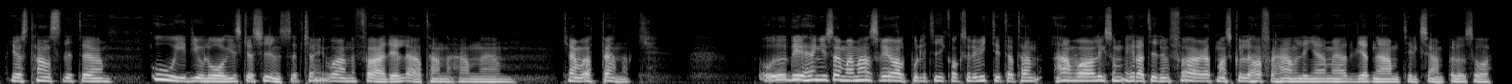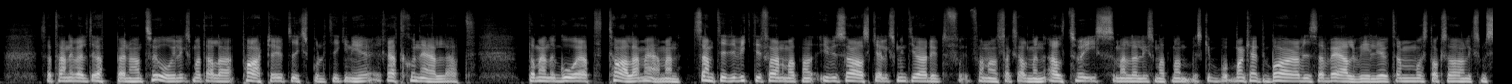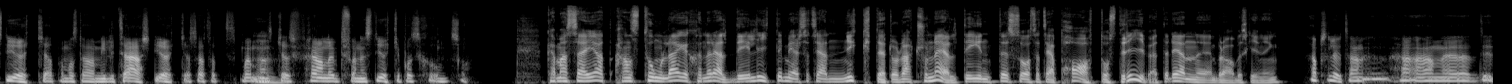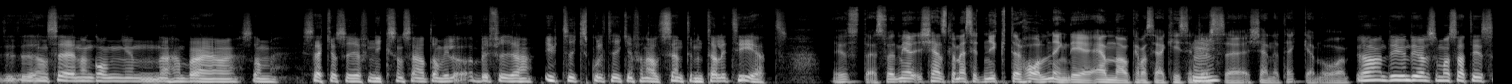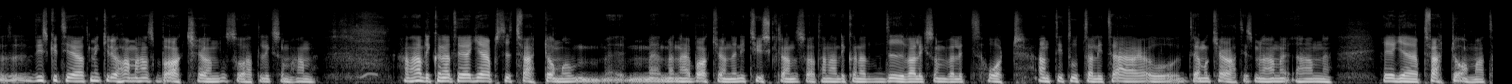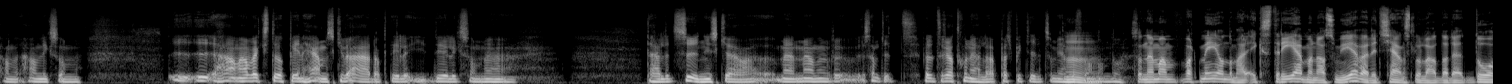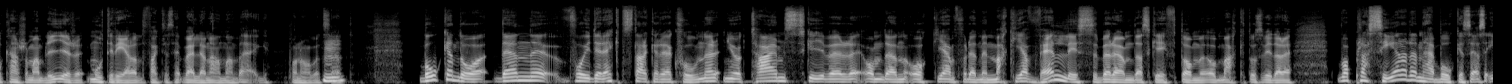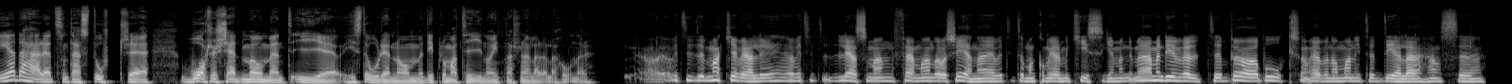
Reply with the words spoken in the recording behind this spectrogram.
just hans lite oideologiska synsätt kan ju vara en fördel att han, han eh, kan vara öppen. Och, och det hänger samman med hans realpolitik också. Det är viktigt att han, han var liksom hela tiden för att man skulle ha förhandlingar med Vietnam till exempel. och Så Så att han är väldigt öppen. Han tror liksom att alla parter i utrikespolitiken är rationella. Att de ändå går att tala med. Men samtidigt är det viktigt för honom att man, USA ska liksom inte göra det utifrån någon slags allmän altruism. Eller liksom att man, ska, man kan inte bara visa välvilja utan man måste också ha liksom styrka. Att man måste ha militär styrka. Så att, att man, mm. ska förhandla utifrån en styrkeposition. Så. Kan man säga att hans tonläge generellt, det är lite mer så att säga nyktert och rationellt? Det är inte så, så att säga patosdrivet? Är det en bra beskrivning? Absolut. Han, han, han, han säger någon gång när han börjar som säkerhetschef för Nixon så att de vill befria utrikespolitiken från all sentimentalitet. Just det, så en mer känslomässigt nykter hållning, det är en av kan man säga, Kissingers mm. Eh, kännetecken. Och... Ja, det är en del som har satt diskuterat mycket det har med hans bakgrund och så, att liksom han han hade kunnat reagera precis tvärtom och med, med den här bakgrunden i Tyskland så att han hade kunnat driva liksom väldigt hårt antitotalitär och demokratiskt. Men han, han reagerar tvärtom. Att han, han, liksom, i, i, han har växt upp i en hemsk värld och det, det är liksom eh, det här lite cyniska men, men samtidigt väldigt rationella perspektivet som gäller mm. för honom. Då. Så när man varit med om de här extremerna som ju är väldigt känsloladdade, då kanske man blir motiverad att faktiskt välja en annan väg på något mm. sätt. Boken då, den får ju direkt starka reaktioner. New York Times skriver om den och jämför den med Machiavellis berömda skrift om, om makt och så vidare. Vad placerar den här boken sig? Alltså är det här ett sånt här stort eh, watershed moment i eh, historien om diplomatin och internationella relationer? Ja, jag vet inte, Machiavelli, jag vet inte, läser man 500 år senare, jag vet inte om man kommer göra det med Kissinger, men, men, men det är en väldigt bra bok som även om man inte delar hans eh,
